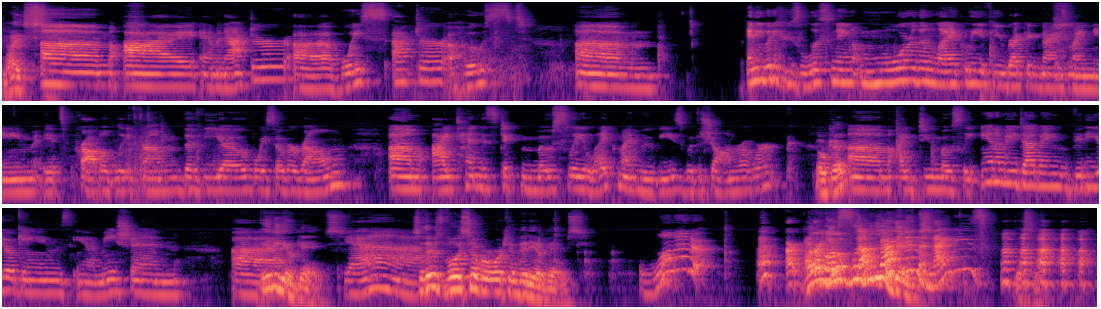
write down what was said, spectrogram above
Nice. Um, I am an actor, a voice actor, a host. Um, anybody who's listening, more than likely, if you recognize my name, it's probably from the VO voiceover realm. Um, I tend to stick mostly, like my movies, with genre work. okay. Um, I do mostly anime dubbing, video games, animation. Uh, Video games. Yeah. So there's voiceover work in video games. One out of. Uh, are, I don't- are I don't play video back games. in the nineties?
